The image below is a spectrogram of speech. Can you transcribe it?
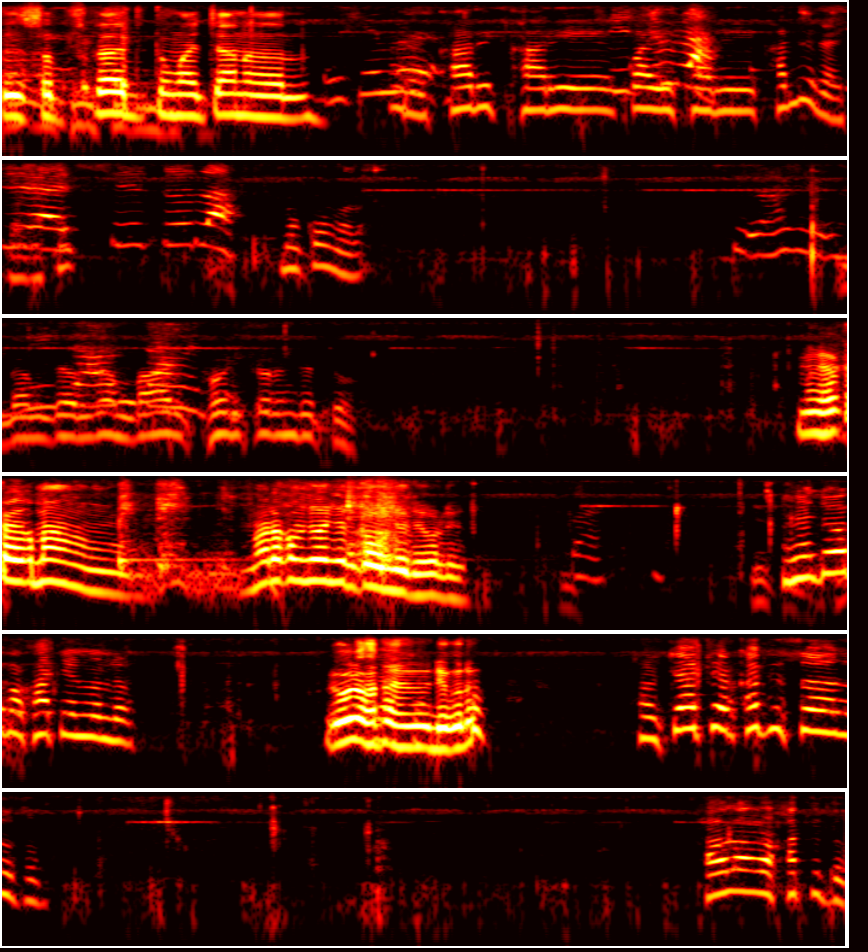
please subscribe to my channel खारी खारे काही खारे का शीतला. नको मला. दम दम दम बारीक फोडी करून देतो. मग हे काय मग? मला कमी दोनशे करून देतो एवढे? हे दोघं खाते म्हणलं एवढं खाता व्हिडिओ करू हो, चार चार खाते सहज होतं खायला खाते तो.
